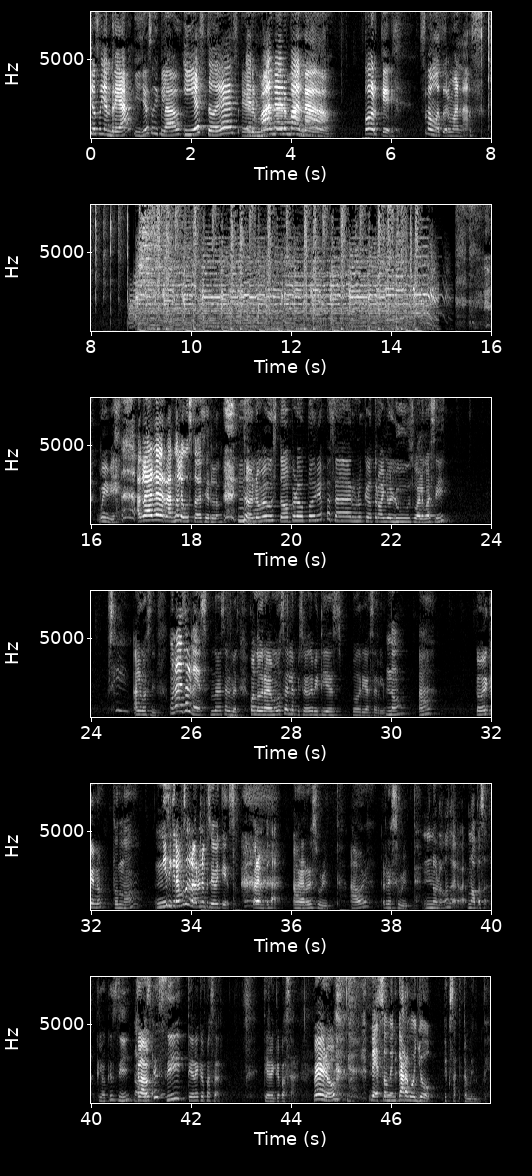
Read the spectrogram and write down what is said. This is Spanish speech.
Yo soy Andrea. Y yo soy Clau. Y esto es Hermana, Hermana. Porque somos hermanas. Muy bien. A Clara de verdad no le gustó decirlo. No, no me gustó, pero podría pasar uno que otro año luz o algo así. Sí. Algo así. Una vez al mes. Una vez al mes. Cuando grabemos el episodio de BTS, podría hacerlo. No. Ah, ¿cómo de que no? Pues no. Ni siquiera vamos a grabar un episodio de BTS. Para empezar. Ahora resulta. Ahora resulta. No lo vamos a grabar. No va a pasar. Claro que sí. No, claro que sí. Tiene que pasar. Tiene que pasar. Pero, De eso me encargo yo. exactamente.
